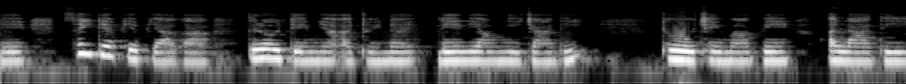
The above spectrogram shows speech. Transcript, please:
လည်းစိတ်တက်ပြက်ပြားကသူတို့တဲများအတွင်၌လင်းလျောင်းနေကြသည် ထိုအချိန်မှာပင် အလာသည်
